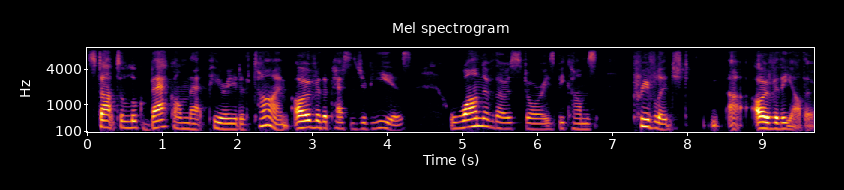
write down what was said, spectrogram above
start to look back on that period of time over the passage of years, one of those stories becomes privileged uh, over the other.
